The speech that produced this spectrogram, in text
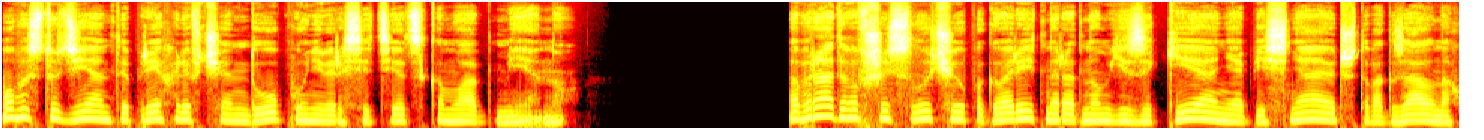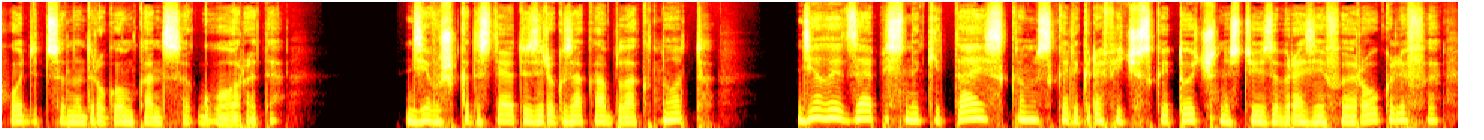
Оба студенты приехали в Ченду по университетскому обмену. Обрадовавшись случаю поговорить на родном языке, они объясняют, что вокзал находится на другом конце города. Девушка достает из рюкзака блокнот, делает запись на китайском с каллиграфической точностью, изобразив иероглифы —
